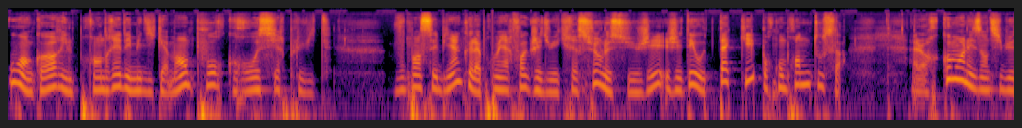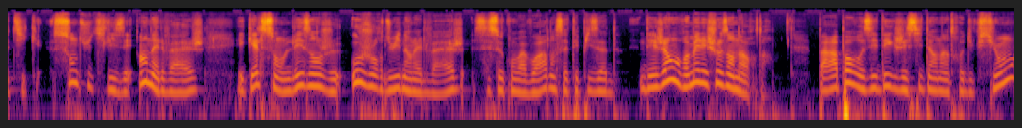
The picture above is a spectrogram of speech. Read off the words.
Ou encore, ils prendraient des médicaments pour grossir plus vite. Vous pensez bien que la première fois que j'ai dû écrire sur le sujet, j'étais au taquet pour comprendre tout ça. Alors comment les antibiotiques sont utilisés en élevage et quels sont les enjeux aujourd'hui dans l'élevage? C'est ce qu'on va voir dans cet épisode. Déjà, on remet les choses en ordre. Par rapport aux idées que j'ai citées en introduction,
